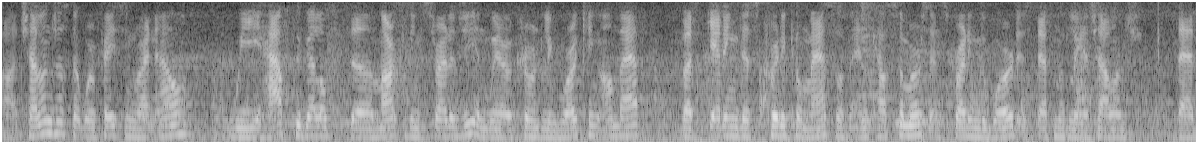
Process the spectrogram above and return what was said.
uh, challenges that we're facing right now. We have developed the marketing strategy and we are currently working on that. But getting this critical mass of end customers and spreading the word is definitely a challenge that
